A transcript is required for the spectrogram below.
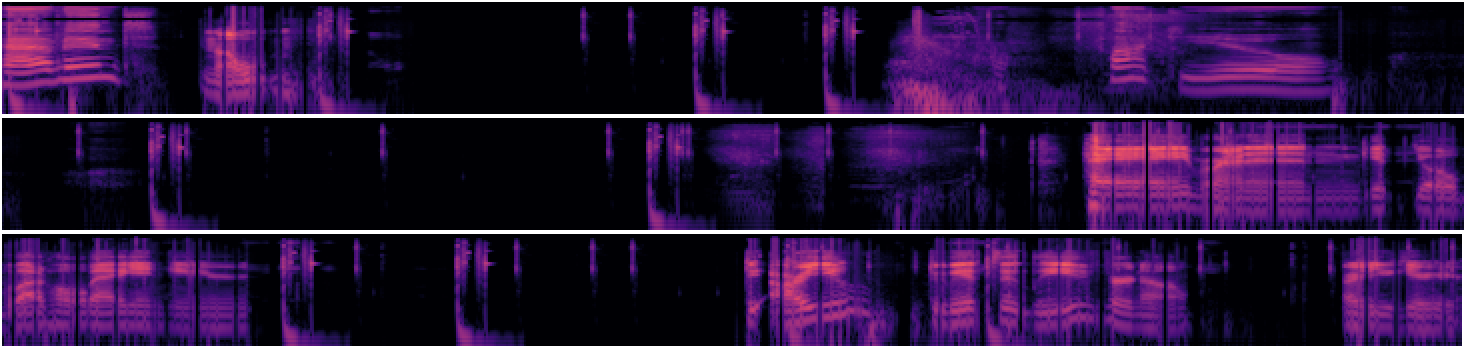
Haven't? Nope. Fuck you. Hey, Brennan, get your butthole back in here. D- Are you? Do we have to leave or no? Are you here? Here.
